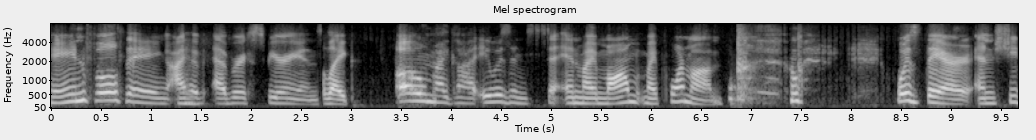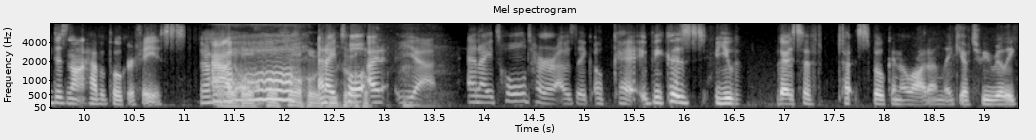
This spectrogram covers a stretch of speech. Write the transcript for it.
painful thing I mm. have ever experienced. Like, oh my god, it was insane. And my mom, my poor mom, was there, and she does not have a poker face. Uh-huh. at all. Oh, and I told, no. I, yeah, and I told her I was like, okay, because you guys have t- spoken a lot on like you have to be really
